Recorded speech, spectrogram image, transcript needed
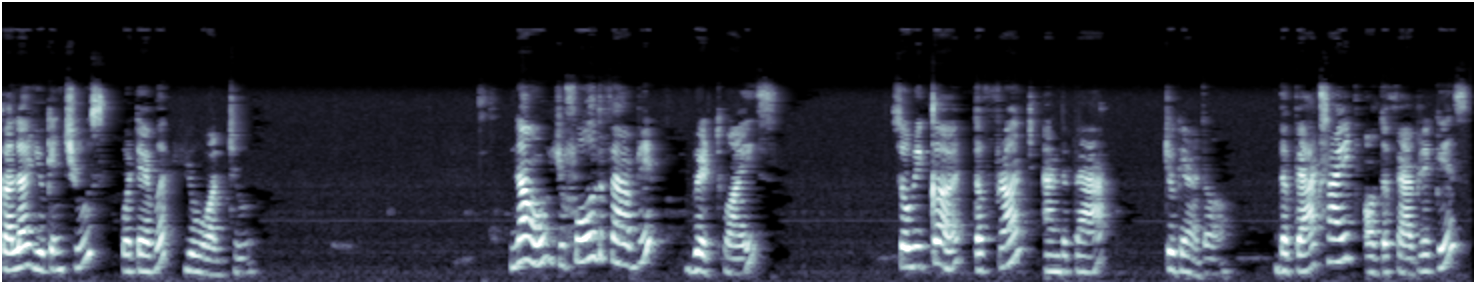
Color you can choose whatever you want to. Now you fold the fabric widthwise. So we cut the front and the back together. The back side of the fabric is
